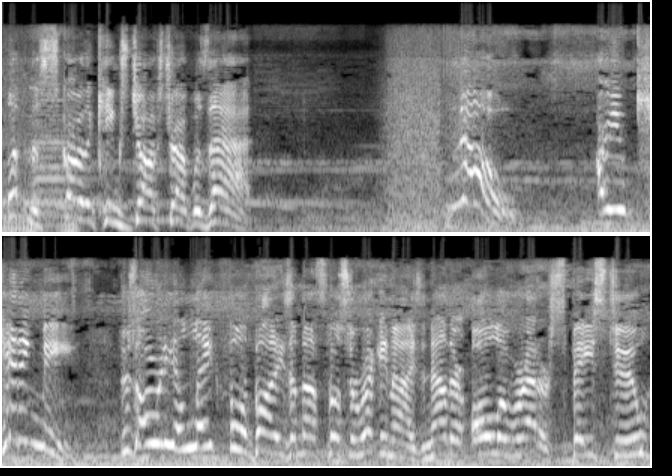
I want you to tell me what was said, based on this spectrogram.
What in the Scarlet King's jockstrap was that? No! Are you kidding me? There's already a lake full of bodies I'm not supposed to recognize, and now they're all over outer space, too?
